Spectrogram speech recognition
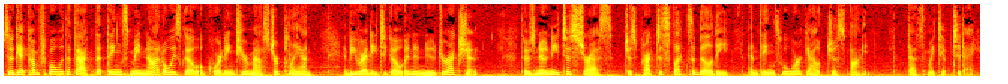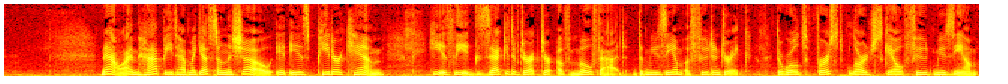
So get comfortable with the fact that things may not always go according to your master plan and be ready to go in a new direction. There's no need to stress, just practice flexibility and things will work out just fine. That's my tip today. Now, I'm happy to have my guest on the show. It is Peter Kim. He is the executive director of MoFad, the Museum of Food and Drink, the world's first large scale food museum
